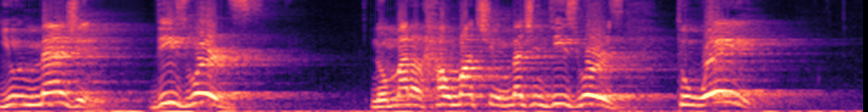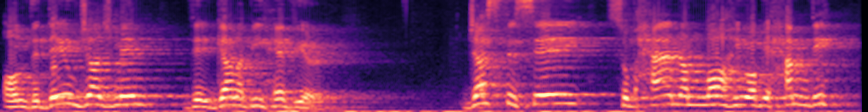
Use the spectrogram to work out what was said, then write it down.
you imagine these words, no matter how much you imagine these words to weigh on the day of judgment, they're gonna be heavier. Just to say Subhanallah wa bihamdih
